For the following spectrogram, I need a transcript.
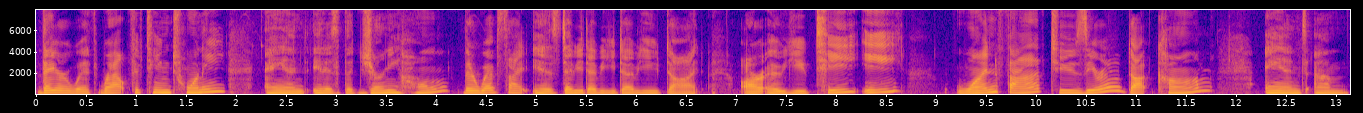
They are with Route 1520, and it is the Journey Home. Their website is www.route 1520.com. And um,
